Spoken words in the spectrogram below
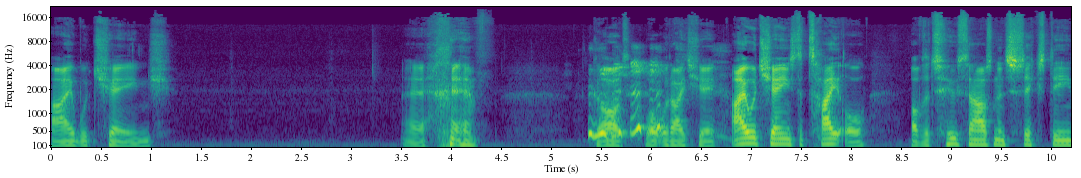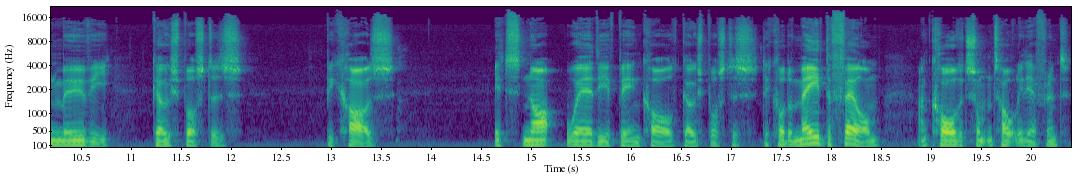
I would change. Uh, God, what would I change? I would change the title of the 2016 movie Ghostbusters because it's not worthy of being called Ghostbusters. They could have made the film and called it something totally different.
